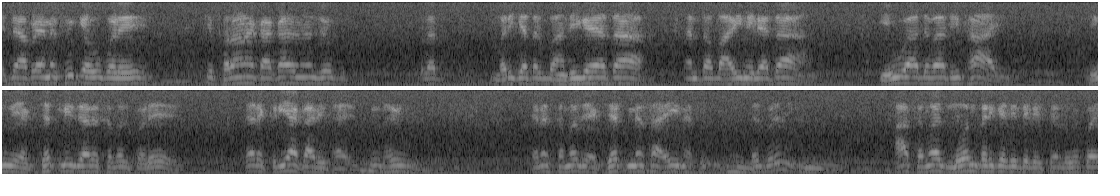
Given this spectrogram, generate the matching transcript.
એટલે આપણે એને શું કહેવું પડે કે ફલાણા કાકા જો પેલા મરી ગયા ત્યારે બાંધી ગયા હતા અને તો બાળી મેળ્યા હતા. એવું આ દવાથી થાય. એવું એક્ઝેક્ટલી જ્યારે સમજ પડે ત્યારે ક્રિયાકારી થાય. શું થયું? એને સમજ એક્ઝેક્ટનેસ આવી નથી. આ સમજ લોન તરીકે લીધેલી છે લોકોએ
